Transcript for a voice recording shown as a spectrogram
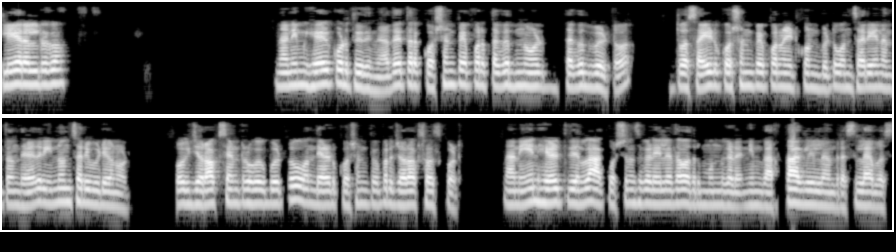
ಕ್ಲಿಯರ್ ಎಲ್ರಿಗೂ? ನಾನು ನಿಮ್ಗೆ ಹೇಳ್ಕೊಡ್ತಿದ್ದೀನಿ ಅದೇ ತರ ಕ್ವಶನ್ ಪೇಪರ್ ತೆಗೆದ್ ನೋಡ್, ತೆಗೆದ್ಬಿಟ್ಟು, ಅಥವಾ ಸೈಡ್ ಕ್ವಶನ್ ಪೇಪರ್ನ ಇಟ್ಕೊಂಡ್ಬಿಟ್ಟು ಒಂದ್ಸರಿ ಏನಂತಂದ್ ಹೇಳಿದ್ರೆ ಇನ್ನೊಂದ್ಸರಿ ವಿಡಿಯೋ ನೋಡಿ. ಹೋಗಿ ಜೆರಾಕ್ಸ್ ಸೆಂಟರ್ ಹೋಗ್ಬಿಟ್ಟು ಒಂದ್ ಎರಡು ಕ್ವಶನ್ ಪೇಪರ್ ಜೆರಾಕ್ಸ್ ಹೊಸ್ಕೊಡ್ರಿ ನಾನು ಏನ್ ಹೇಳ್ತಿದ್ದೀನಲ್ಲ ಆ ಕ್ವಶನ್ಸ್ಗಳು ಎಲ್ಲಿದಾವ ಅದ್ರ ಮುಂದ್ಗಡೆ. ನಿಮ್ಗೆ ಅರ್ಥ ಆಗ್ಲಿಲ್ಲ ಅಂದ್ರೆ ಸಿಲೆಬಸ್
